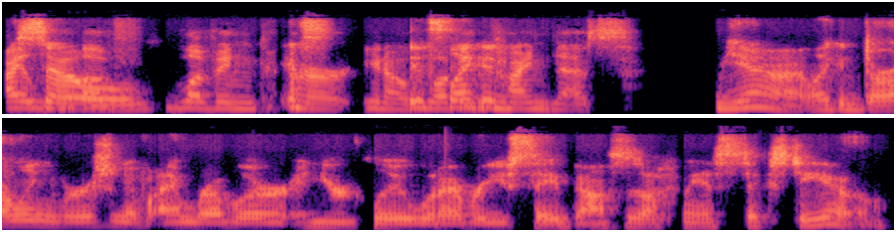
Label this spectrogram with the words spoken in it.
I so- love loving or you know loving like a- kindness. yeah, like a darling version of I'm rubber and your glue. Whatever you say bounces off me and sticks to you.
